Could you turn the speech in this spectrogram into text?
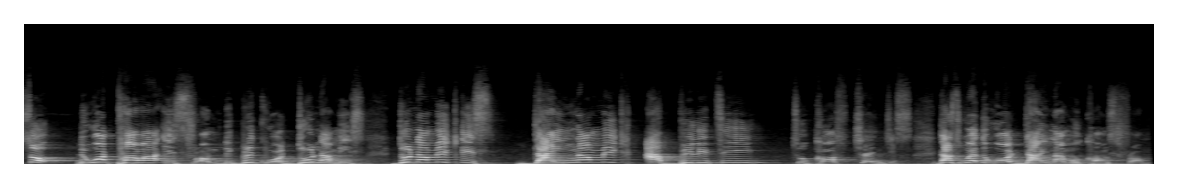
So the word power is from the Greek word dunamis. Dynamic is dynamic ability to cause changes. That's where the word dynamo comes from.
